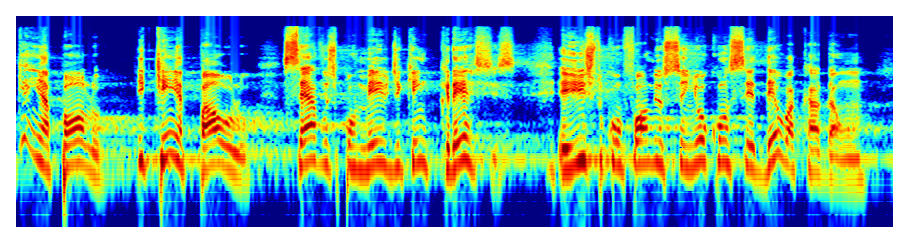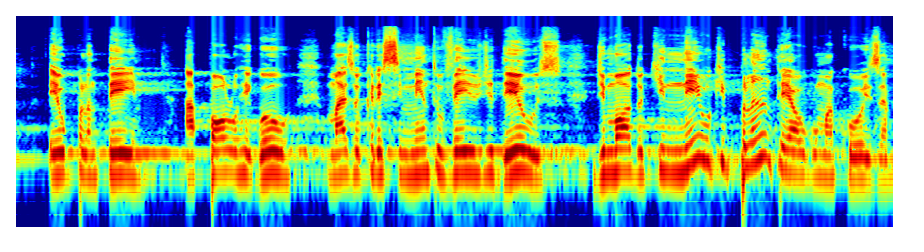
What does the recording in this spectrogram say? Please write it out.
Quem é Apolo e quem é Paulo? Servos por meio de quem crestes, e isto conforme o Senhor concedeu a cada um. Eu plantei, Apolo regou, mas o crescimento veio de Deus, de modo que nem o que planta é alguma coisa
